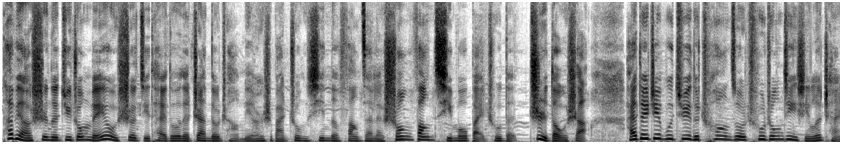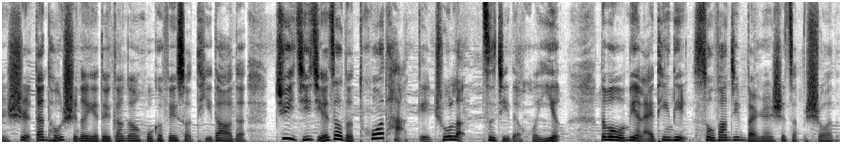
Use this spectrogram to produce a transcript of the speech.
他表示呢，剧中没有设计太多的战斗场面，而是把重心呢放在了双方奇谋百出的智斗上，还对这部剧的创作初衷进行了阐释，但同时呢，也对刚刚胡可飞所提到的剧集节奏的拖沓给出了自己的回应。那么，我们也来听听宋方金本人是怎么说的。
